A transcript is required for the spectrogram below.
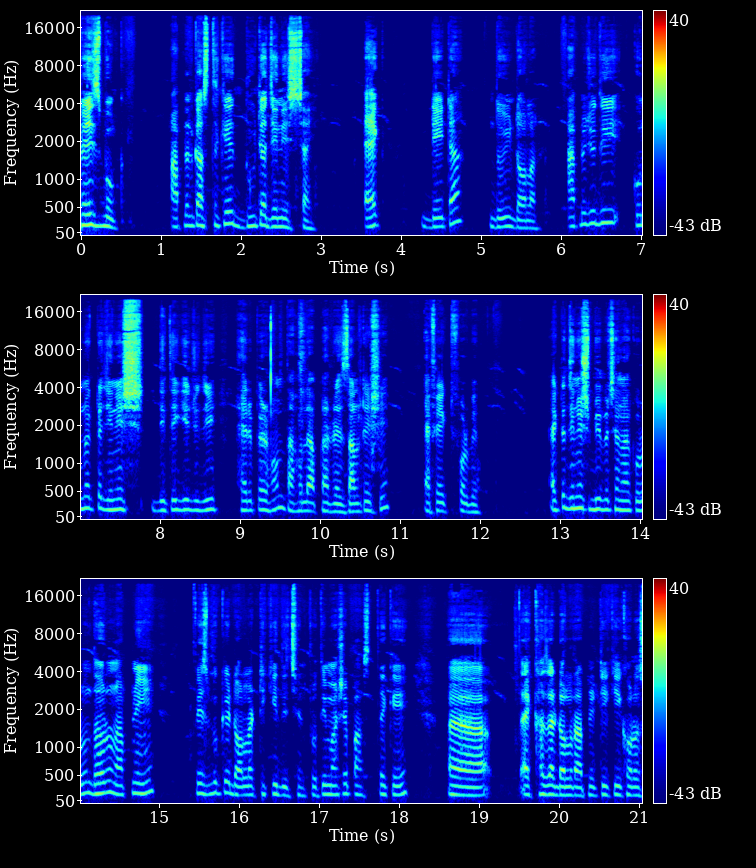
ফেসবুক আপনার কাছ থেকে দুইটা জিনিস চাই। এক ডেটা দুই ডলার আপনি যদি কোনো একটা জিনিস দিতে গিয়ে যদি হেরফের হন, তাহলে আপনার রেজাল্ট এসে এফেক্ট পড়বে। একটা জিনিস বিবেচনা করুন, ধরুন আপনি ফেসবুকে ডলার টিকি দিচ্ছেন, প্রতি মাসে পাঁচ থেকে এক হাজার ডলার আপনি টিকি খরচ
